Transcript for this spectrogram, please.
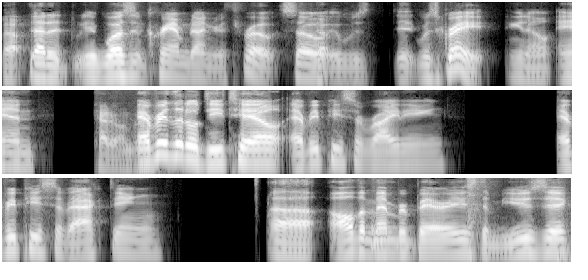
yep. that it, it wasn't crammed down your throat. So yep. it was it was great, you know, and every little detail, every piece of writing, every piece of acting, uh, all the member berries, the music.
